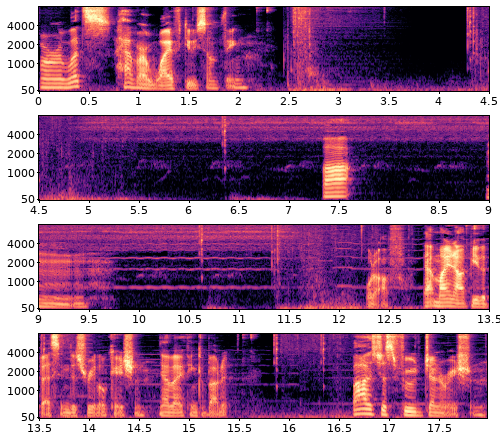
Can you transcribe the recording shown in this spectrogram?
Or let's have our wife do something. Ba. Hmm. Hold off. That might not be the best industry location, now that I think about it. Ba is just food generation.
